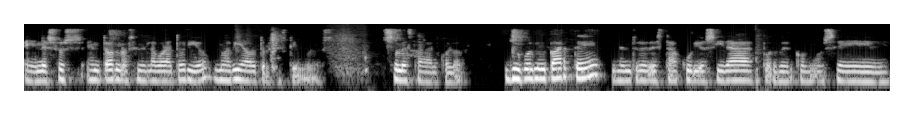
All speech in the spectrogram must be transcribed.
En esos entornos en el laboratorio no había otros estímulos, solo estaba el color. Yo por mi parte, dentro de esta curiosidad por ver cómo se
